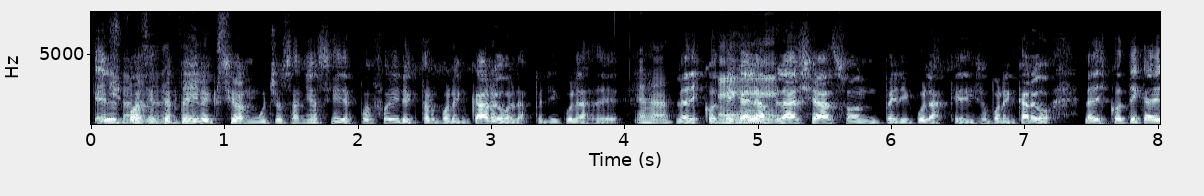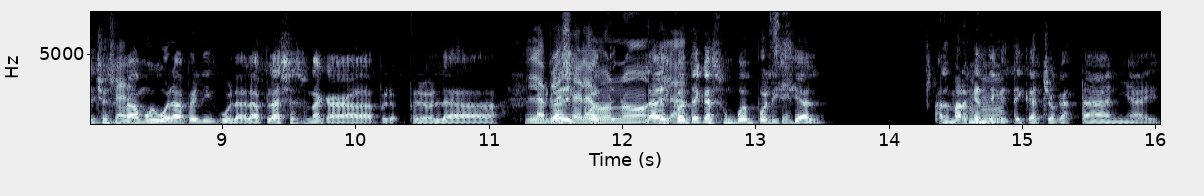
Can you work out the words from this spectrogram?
él fue no asistente de dirección muchos años y después fue director por encargo. Las películas de Ajá. La discoteca y la Eh. playa son películas que hizo por encargo. La discoteca, de hecho, es Claro. una muy buena película. La playa es una cagada, pero, pero la, La playa del discote- amor no, La la- discoteca es un buen policial. Al margen de que esté Cacho Castaña y,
